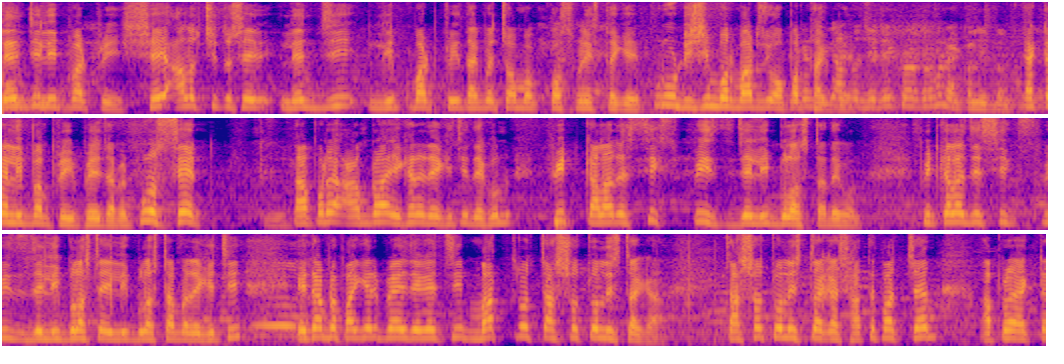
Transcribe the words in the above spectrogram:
লেঞ্জি লিপ মার্ট ফ্রি সেই আলোচিত সেই লেঞ্জি লিপ মার্ট ফ্রি থাকবে চমক কসমেটিক্স থেকে। পুরো ডিসেম্বর মার্চ অফার থাকবে। একটা লিপ বাম ফ্রি পেয়ে যাবেন পুরো সেট তারপরে আমরা এখানে রেখেছি দেখুন ফিট কালারের সিক্স পিস যে লিপ গ্লসটা দেখুন। ফিট কালার যে সিক্স পিস যে লিপ গ্লসটা এই লিপ গ্লসটা আমরা রেখেছি। এটা আমরা পাইকারি প্রাইস রেখেছি মাত্র চারশো চল্লিশ টাকা। চারশো চল্লিশ টাকা সাথে পাচ্ছেন। আপনারা একটা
